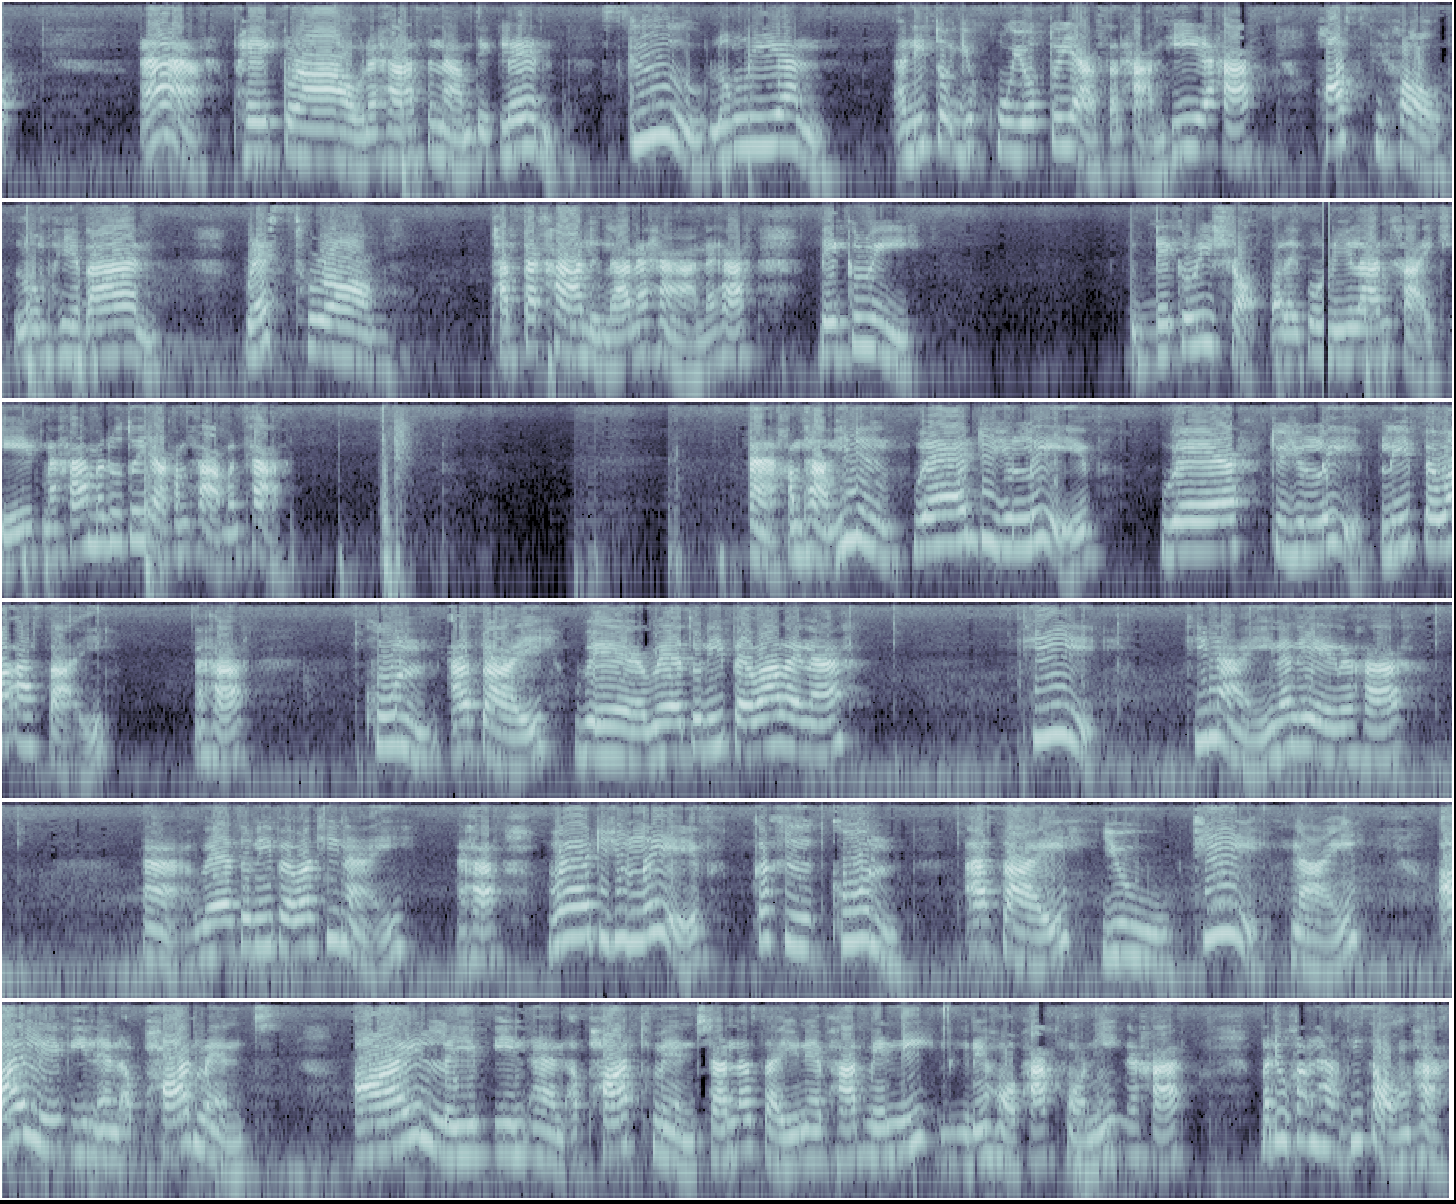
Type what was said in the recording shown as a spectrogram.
อ่า playground นะคะ สนามเด็กเล่น school โรงเรียน อันนี้ตัวครูยกตัวอย่างสถานที่นะคะ hospital โรงพยาบาล restaurant พัตคาหรือร้านอาหารนะคะ bakery หรือ bakery shop อะไรพวกนี้ร้านขายเค้กนะคะ มาดูตัวอย่างคำถามกันค่ะอ่าคำถามที่หนึ่ง where do you live where do you live live แปลว่าอาศัยนะคะ คุณอาศัย where where ตัวนี้แปลว่าอะไรนะ ที่ ที่ไหนนั่นเองนะคะอ่า where ตัวนี้แปลว่าที่ไหนนะคะ where do you live ก็คือคุณอาศัยอยู่ที่ไหน I live in an apartment I live in an apartment ฉันอาศัยอยู่ในอพาร์ตเมนต์นี้ หรือในหอพักหอนี้นะคะ มาดูคำถามที่สองค่ะ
